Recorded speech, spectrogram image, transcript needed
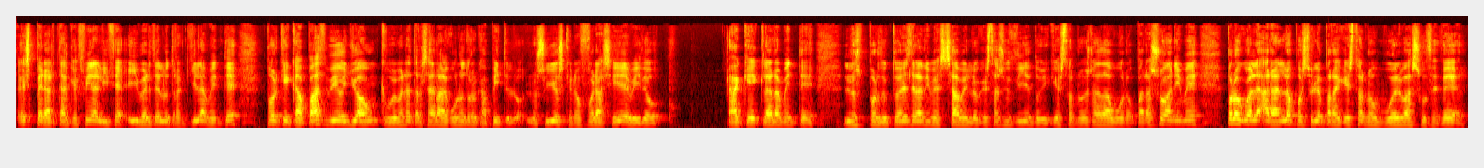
esperarte a que finalice y vértelo tranquilamente, porque capaz veo yo aún que vuelvan a atrasar algún otro capítulo. Lo suyo es que no fuera así debido a que claramente los productores del anime saben lo que está sucediendo y que esto no es nada bueno para su anime, por lo cual harán lo posible para que esto no vuelva a suceder.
